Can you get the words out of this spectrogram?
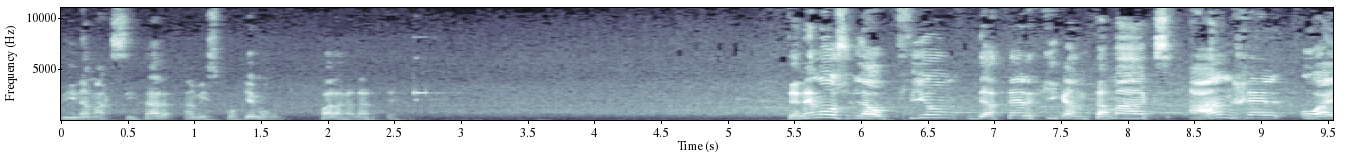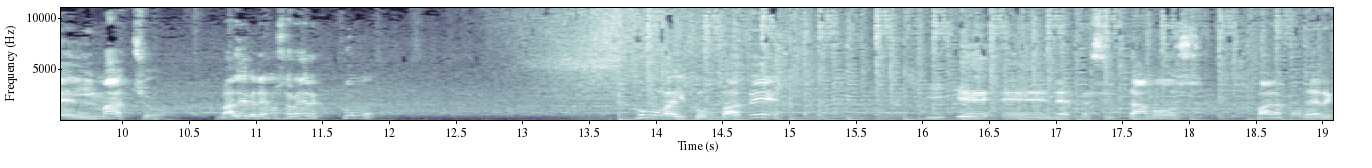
dinamaxizar a mis Pokémon para ganarte. Tenemos la opción de hacer Gigantamax a Ángel o a El Macho. ¿Vale? Veremos a ver cómo, cómo va el combate y qué eh, necesitamos para poder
